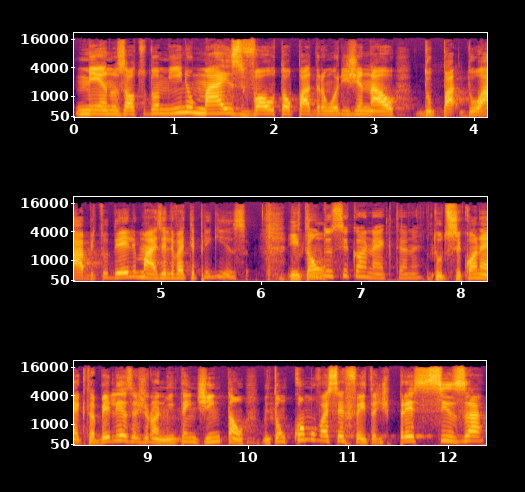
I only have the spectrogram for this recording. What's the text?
Menos autodomínio, mais volta ao padrão original do, do hábito dele, mais ele vai ter preguiça. Então, tudo se conecta, né? Tudo se conecta. Beleza, Jerônimo, entendi então. Então, como vai ser feito? A gente precisa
